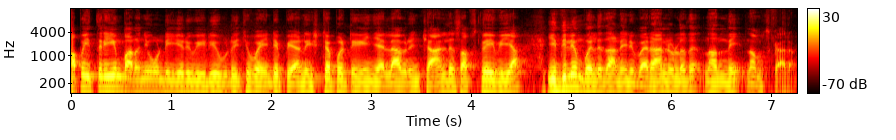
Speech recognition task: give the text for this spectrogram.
അപ്പോൾ ഇത്രയും പറഞ്ഞുകൊണ്ട് ഈ ഒരു വീഡിയോ വിളിച്ച് വൈൻഡപ്പ് ചെയ്യാണ് ഇഷ്ടപ്പെട്ട് കഴിഞ്ഞാൽ എല്ലാവരും ചാനൽ സബ്സ്ക്രൈബ് ചെയ്യുക. ഇതിലും വലുതാണ് ഇനി വരാനുള്ളത്. നന്ദി നമസ്കാരം.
